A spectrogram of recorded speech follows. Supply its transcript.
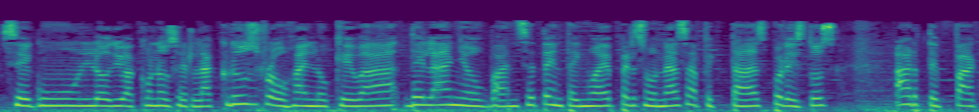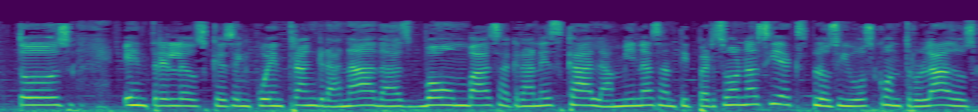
Según lo dio a conocer la Cruz Roja, en lo que va del año van 79 personas afectadas por estos artefactos entre los que se encuentran granadas, bombas a gran escala, minas antipersonas y explosivos controlados.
